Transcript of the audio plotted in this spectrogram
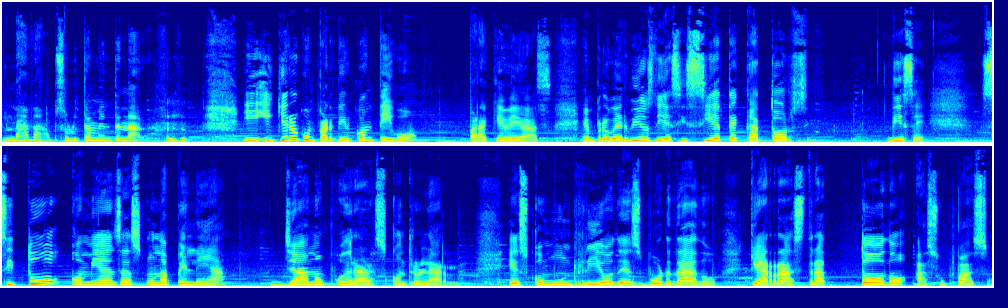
nada, absolutamente nada. y, quiero compartir contigo, para que veas, en Proverbios 17, 14. Dice, si tú comienzas una pelea, ya no podrás controlarla. Es como un río desbordado que arrastra todo a su paso.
